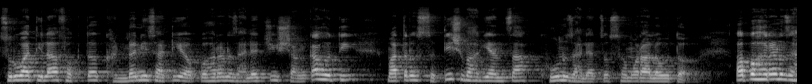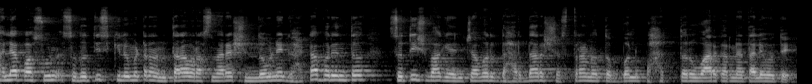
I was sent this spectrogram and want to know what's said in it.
सुरुवातीला फक्त खंडणीसाठी अपहरण झाल्याची शंका होती मात्र सतीश वाघ यांचा खून झाल्याचं समोर आलं होतं. अपहरण झाल्यापासून सदतीस किलोमीटर अंतरावर असणाऱ्या शिंदवणे घाटापर्यंत सतीश वाघ यांच्यावर धारदार शस्त्रानं तब्बल बहात्तर वार करण्यात आले होते.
